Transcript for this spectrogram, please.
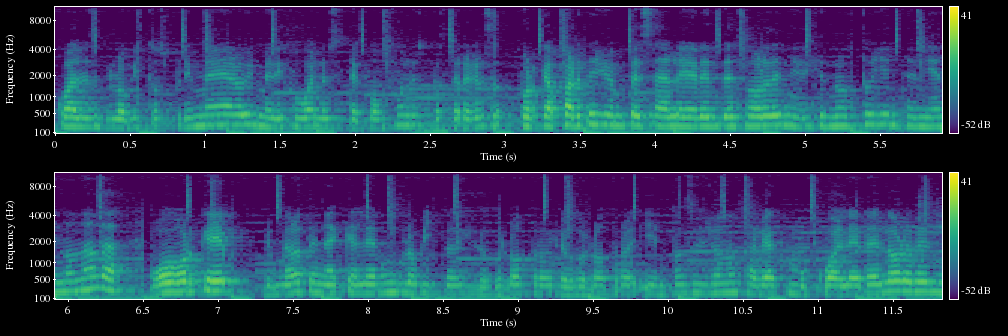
cuáles globitos primero, y me dijo, bueno, si te confundes, pues te regresas. Porque aparte yo empecé a leer en desorden y dije, no estoy entendiendo nada. Porque primero tenía que leer un globito y luego el otro y luego el otro, y entonces yo no sabía como cuál era el orden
